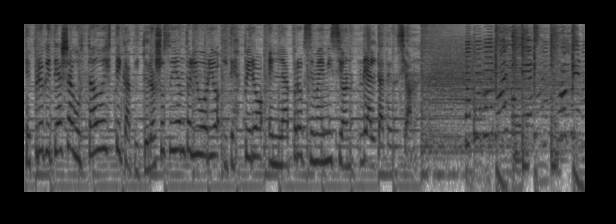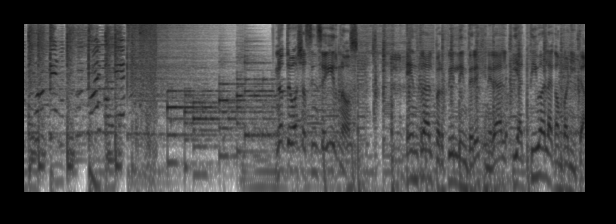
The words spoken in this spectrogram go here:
Espero que te haya gustado este capítulo. Yo soy Anto Liborio y te espero en la próxima emisión de Alta Tensión. No te vayas sin seguirnos. Entra al perfil de interés general y activa la campanita.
